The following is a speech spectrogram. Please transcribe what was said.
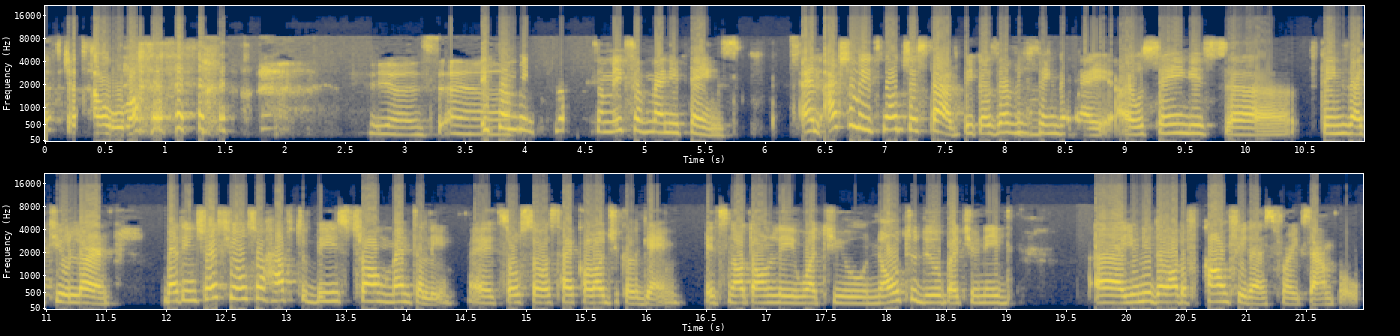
it's just oh yes uh... it's, a mix, it's a mix of many things. And actually it's not just that because everything uh-huh. that I, I was saying is uh, things that you learn. But in chess you also have to be strong mentally. It's also a psychological game. It's not only what you know to do but you need uh, you need a lot of confidence, for example.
